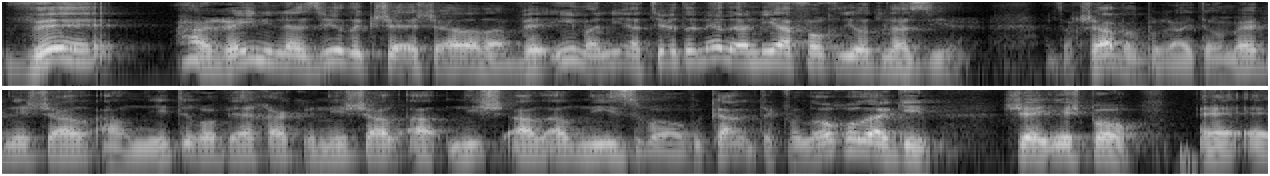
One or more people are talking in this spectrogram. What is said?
והריני נזיר לכשאשאל עליו, ואם אני אתיר את הנדר, אני אהפוך להיות נזיר. אז עכשיו הברייתא אומרת נשאל על ניטרו ואחר כך נשאל, נשאל על נזרו, וכאן אתה כבר לא יכול להגיד שיש פה, אה, אה,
